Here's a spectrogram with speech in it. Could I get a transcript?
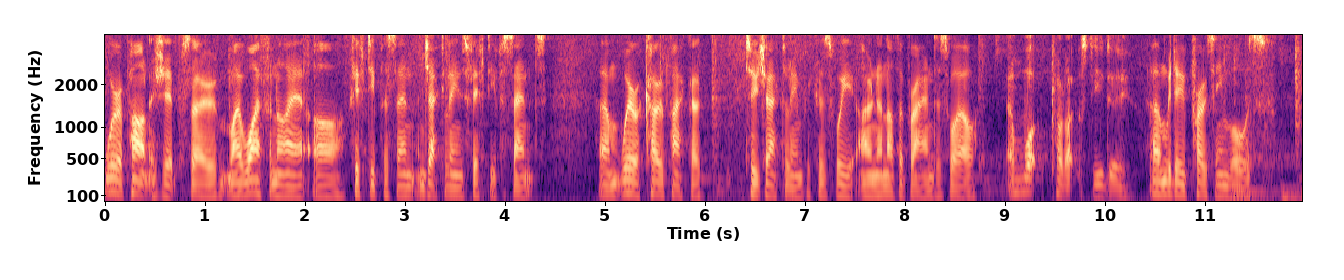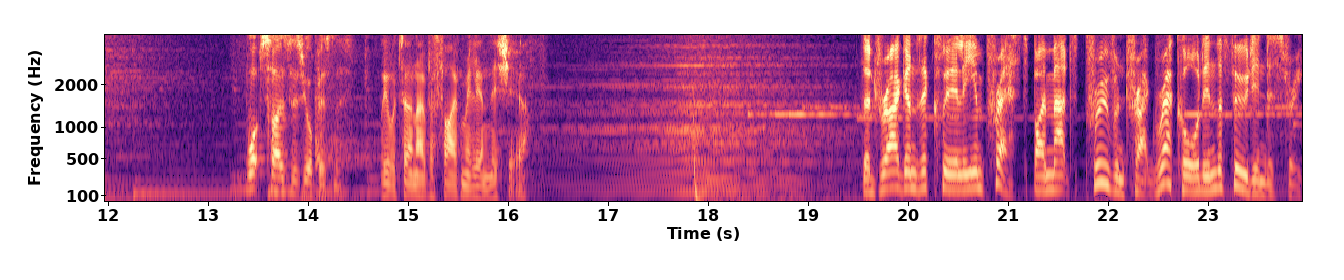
We're a partnership, so my wife and I are 50% and Jacqueline's 50%. Um, we're a co-packer to Jacqueline because we own another brand as well. And what products do you do? Um, we do protein balls. What size is your business? We will turn over 5 million this year. The Dragons are clearly impressed by Matt's proven track record in the food industry.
